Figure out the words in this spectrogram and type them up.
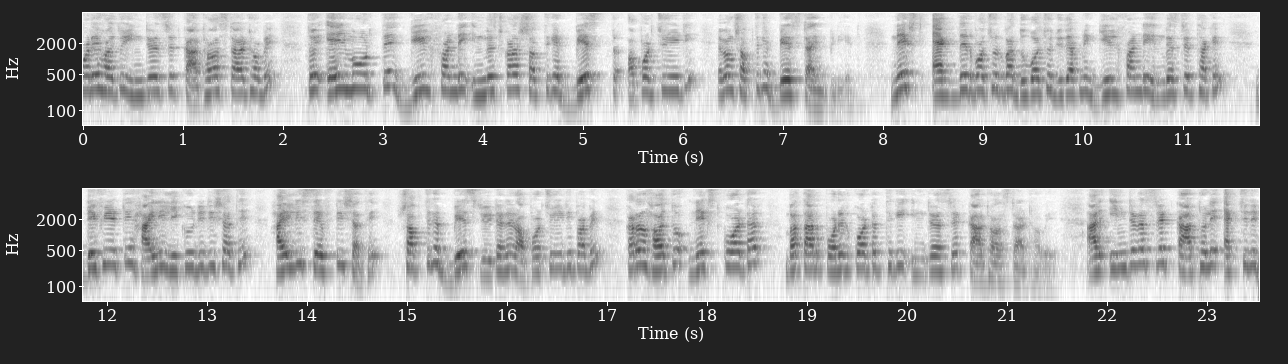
পরে হয়তো ইন্টারেস্ট রেট কাট হওয়া স্টার্ট হবে। তো এই মুহূর্তে গিল্ড ফান্ডে ইনভেস্ট করার সব থেকে বেস্ট অপরচুনিটি এবং সব থেকে বেস্ট টাইম পিরিয়ড নেক্সট এক দেড় বছর বা দু বছর যদি আপনি গিল্ড ফান্ডে ইনভেস্টেড থাকেন ডেফিনেটলি হাইলি লিকুইডিটির সাথে হাইলি সেফটির সাথে সব থেকে বেস্ট রিটার্নের অপরচুনিটি পাবেন। কারণ হয়তো নেক্সট কোয়ার্টার বা তার পরের কোয়ার্টার থেকে ইন্টারেস্ট রেট কাট হওয়া স্টার্ট হবে। আর ইন্টারেস্ট রেট কাট হলে অ্যাকচুয়ালি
